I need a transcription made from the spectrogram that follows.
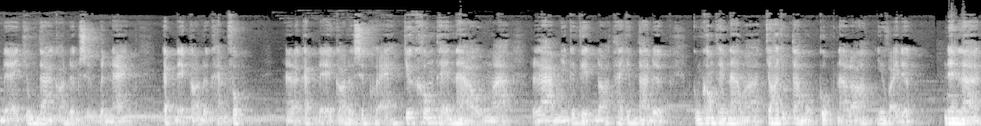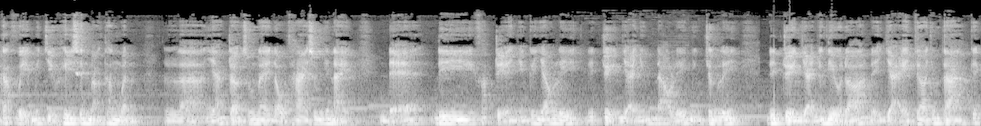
để chúng ta có được sự bình an cách để có được hạnh phúc hay là cách để có được sức khỏe. Chứ không thể nào mà làm những cái việc đó thay chúng ta được. Cũng không thể nào mà cho chúng ta một cục nào đó như vậy được. Nên là các vị mới chịu hy sinh bản thân mình là dán trần xuống đây, đầu thai xuống cái này để đi phát triển những cái giáo lý, đi truyền dạy những đạo lý, những chân lý, đi truyền dạy những điều đó để dạy cho chúng ta cái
